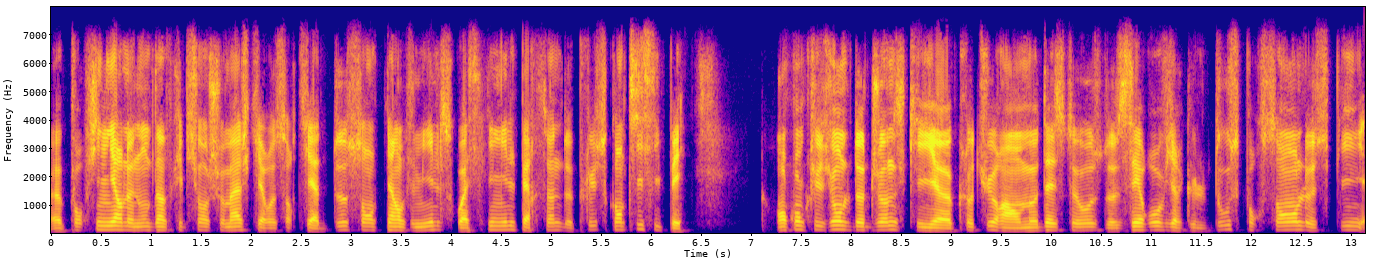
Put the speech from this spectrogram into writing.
Euh, pour finir, le nombre d'inscriptions au chômage qui est ressorti à 215 000, soit 6 000 personnes de plus qu'anticipé. En conclusion, le Dow Jones qui euh, clôture en modeste hausse de 0,12%, le SPI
